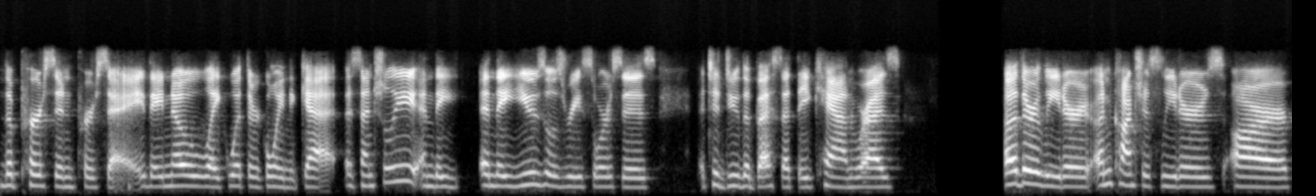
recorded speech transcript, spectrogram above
the person per se. They know like what they're going to get essentially, and they and they use those resources to do the best that they can whereas other leader unconscious leaders are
